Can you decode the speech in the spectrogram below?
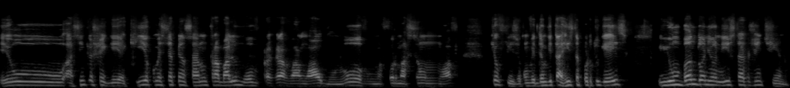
eu assim que eu cheguei aqui, eu comecei a pensar num trabalho novo para gravar um álbum novo, uma formação nova. O que eu fiz? Eu convidei um guitarrista português e um bandoneonista argentino.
